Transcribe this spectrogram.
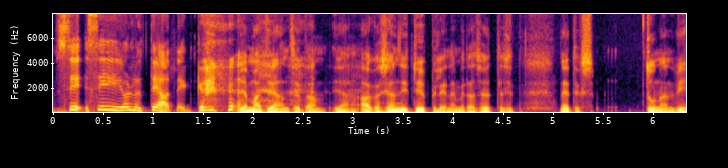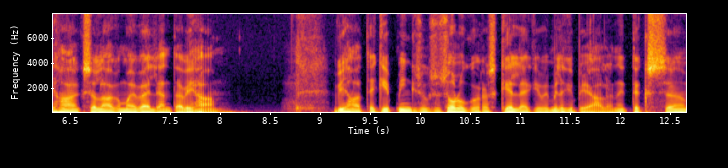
see, see ei olnud teadlik ja ma tean seda, jah, aga see on nii tüüpiline, mida sa ütlesid. näiteks tunnen viha, eks ole, aga ma ei väljenda viha. Viha tekib mingisuguses olukorras kellegi või millegi peale, näiteks äh,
